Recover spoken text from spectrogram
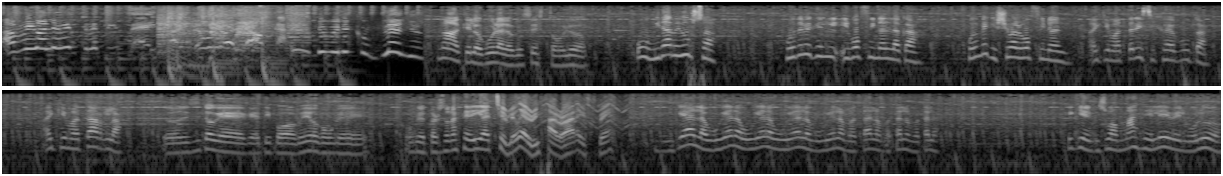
Amigo, level 36. Ay, me vuelvo loca. ¡Qué feliz cumpleaños! Nada, qué locura lo que es esto, boludo. Uh, mirá, Medusa. Jodeme que es el, el boss final de acá. Jodeme que lleva el boss final. Hay que matar a esa hija de puta. Hay que matarla. Pero necesito que, que tipo, medio como que... Como que el personaje diga, che, bugueala, bugueala, bugueala, bugueala, bugueala, matala, matala, matala. ¿Qué quieren? Que suba más de level, boludo.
